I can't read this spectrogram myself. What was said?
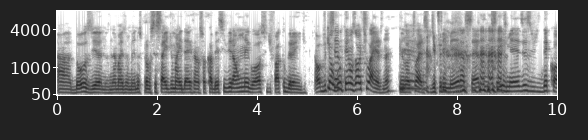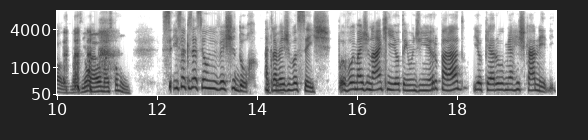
a 12 anos, né, mais ou menos, para você sair de uma ideia que tá na sua cabeça e virar um negócio de fato grande. Óbvio que Isso algum é... tem os outliers, né? Tem os é... outliers. De primeira certo, em seis meses decola, mas não é o mais comum. E se eu quiser ser um investidor através de vocês? Eu vou imaginar que eu tenho um dinheiro parado e eu quero me arriscar nele.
